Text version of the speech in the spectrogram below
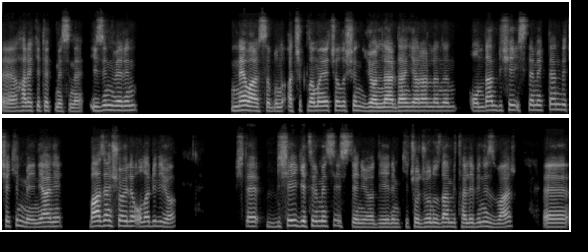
eee, hareket etmesine izin verin. Ne varsa bunu açıklamaya çalışın, yönlerden yararlanın, ondan bir şey istemekten de çekinmeyin. Yani bazen şöyle olabiliyor, işte, bir şeyi getirmesi isteniyor diyelim ki çocuğunuzdan bir talebiniz var. Eee,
